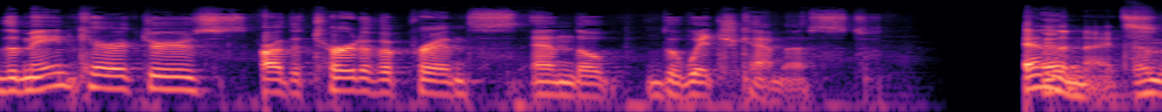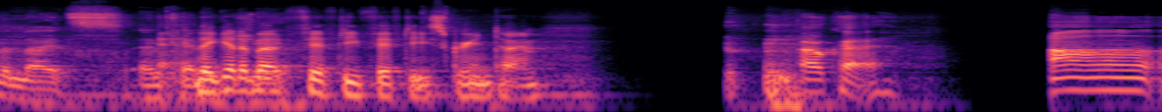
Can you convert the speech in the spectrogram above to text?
the main characters are the turd of a prince and the the witch chemist. And, the knights. And the Knights. And they get G. about 50 50 screen time. Okay. Uh,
